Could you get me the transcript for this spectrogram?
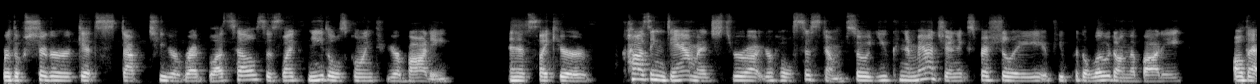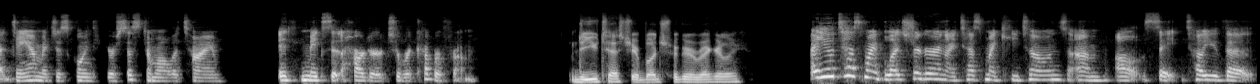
where the sugar gets stuck to your red blood cells, is like needles going through your body. And it's like you're causing damage throughout your whole system. So you can imagine, especially if you put a load on the body, all that damage is going through your system all the time. It makes it harder to recover from. Do you test your blood sugar regularly? I do test my blood sugar and I test my ketones. Um, I'll say tell you that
